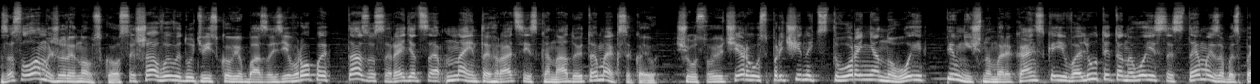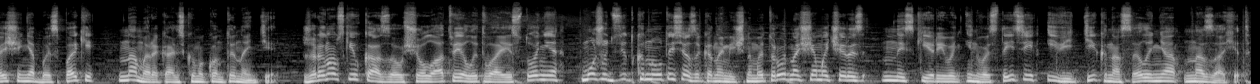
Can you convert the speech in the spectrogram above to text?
За словами Жириновського, США виведуть військові бази з Європи та зосередяться на інтеграції з Канадою та Мексикою, що у свою чергу спричинить створення нової північноамериканської валюти та нової системи забезпечення безпеки на американському континенті. Жириновський вказував, що Латвія, Литва і Естонія можуть зіткнутися з економічними труднощами через низький рівень інвестицій і відтік населення на захід.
